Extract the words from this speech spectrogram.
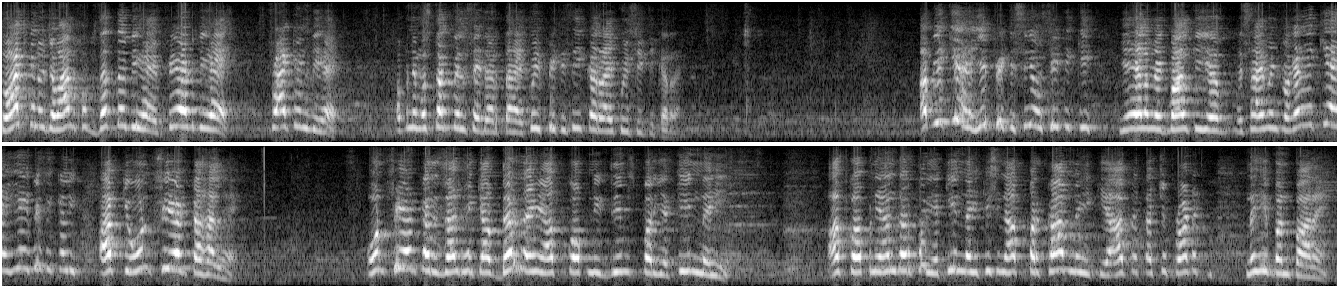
तो आज के नौजवान खौफजदा भी है फेयर्ड भी है फ्राइटेंड भी है। अपने मुस्तकबिल से डरता है, कोई पीटीसी कर रहा है, कोई सीटी कर रहा है। अब ये क्या है? ये पीटीसी और सीटी की, ये अलम इकबाल की, ये असाइनमेंट वगैरह, ये क्या है? ये बेसिकली आपकी उन फेयर का हल है। उन फेयर का रिज़ल्ट है कि आप डर रहे हैं, आपको अपनी ड्रीम्स पर यकीन नहीं। आपको अपने अंदर पर यकीन नहीं, किसी ने आप पर काम नहीं किया, आप एक अच्छे प्रोडक्ट नहीं बन पा रहे हैं।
